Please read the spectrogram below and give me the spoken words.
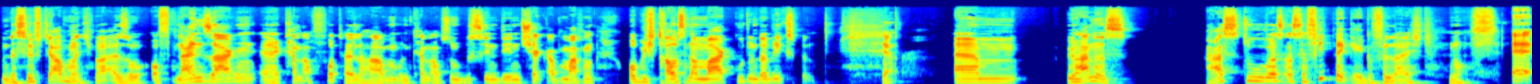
Und das hilft ja auch manchmal. Also oft Nein sagen äh, kann auch Vorteile haben und kann auch so ein bisschen den Check-up machen, ob ich draußen am Markt gut unterwegs bin. Ja. Ähm, Johannes, Hast du was aus der Feedback-Ecke vielleicht noch? Äh,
